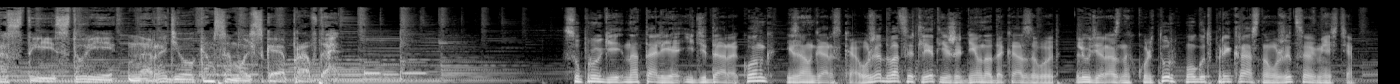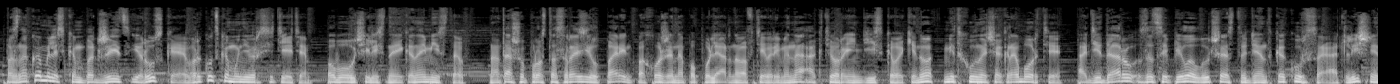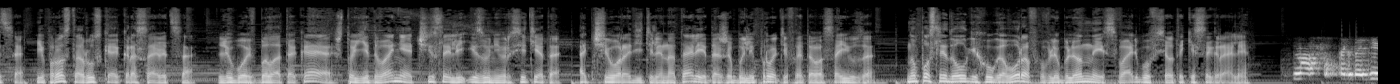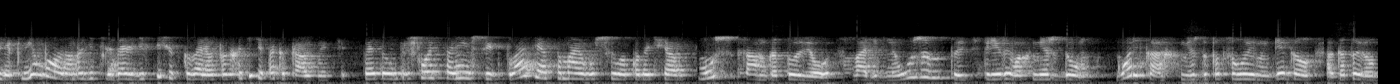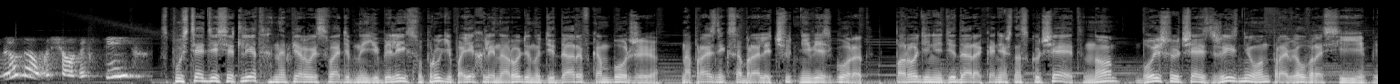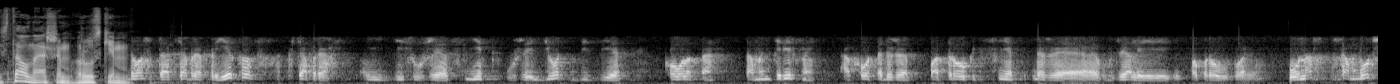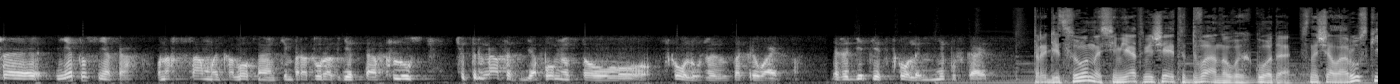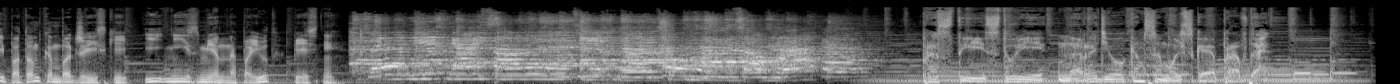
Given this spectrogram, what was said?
Простые истории на радио «Комсомольская правда». Супруги Наталья и Дидара Конг из Ангарска уже 20 лет ежедневно доказывают, люди разных культур могут прекрасно ужиться вместе. Познакомились камбоджиец и русская в Иркутском университете. Оба учились на экономистов. Наташу просто сразил парень, похожий на популярного в те времена актера индийского кино Митхуна Чакраборти. А Дидару зацепила лучшая студентка курса, отличница и просто русская красавица. Любовь была такая, что едва не отчислили из университета, отчего родители Натальи даже были против этого союза. Но после долгих уговоров влюбленные свадьбу все-таки сыграли. У нас тогда денег не было, нам родители дали 10 тысяч, сказали, вот как хотите, так и празднуйте. Поэтому пришлось самим шить платье, я сама его шила по ночам. Муж сам готовил свадебный ужин, то есть в перерывах между Горько между поцелуями бегал, готовил блюда, угощал гостей. Спустя 10 лет на первый свадебный юбилей супруги поехали на родину Дидары в Камбоджию. На праздник собрали чуть не весь город. По родине Дидара, конечно, скучает, но большую часть жизни он провел в России и стал нашим, русским. 20 октября приехал, октября, и здесь уже снег уже идет везде, холодно. Там интересно, охота даже потрогать снег, даже э, взяли и попробовали. Там больше нету снега. У нас самая холодная температура где-то плюс 14. Я помню, что школа уже закрывается. Даже дети в школы не пускают. Традиционно семья отмечает два Новых года. Сначала русский, потом камбоджийский. И неизменно поют песни. Простые истории на радио «Комсомольская правда».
